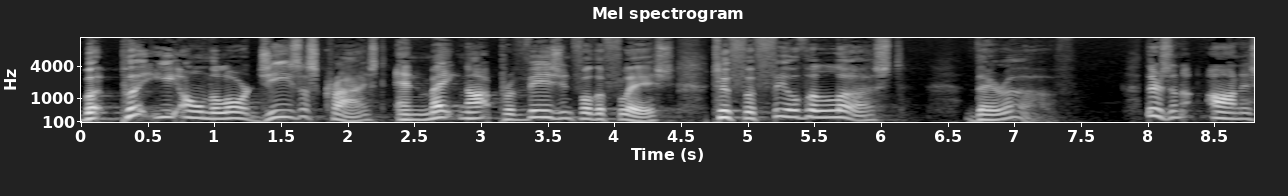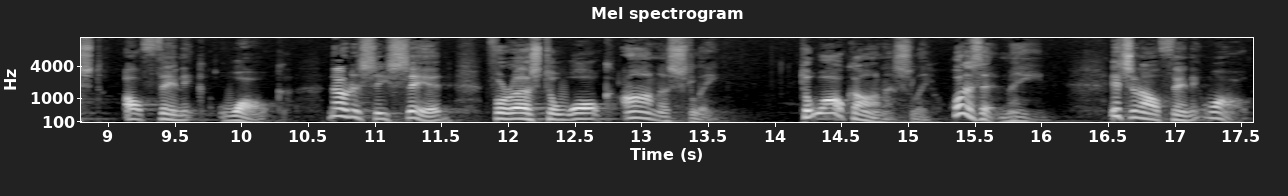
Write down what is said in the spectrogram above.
but put ye on the Lord Jesus Christ, and make not provision for the flesh to fulfill the lust thereof. There's an honest, authentic walk. Notice he said for us to walk honestly. To walk honestly. What does that mean? It's an authentic walk.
